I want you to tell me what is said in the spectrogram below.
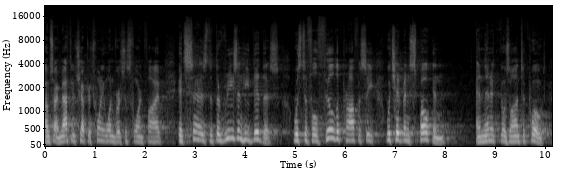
I'm sorry, Matthew chapter 21, verses 4 and 5, it says that the reason he did this was to fulfill the prophecy which had been spoken. And then it goes on to quote,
